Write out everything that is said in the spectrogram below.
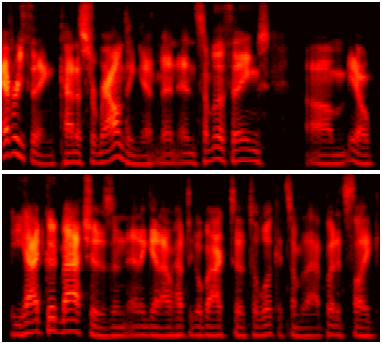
everything kind of surrounding him, and and some of the things, um, you know, he had good matches, and and again, I would have to go back to to look at some of that, but it's like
